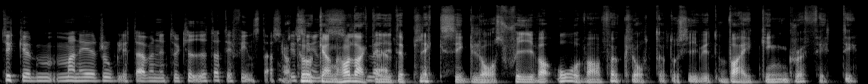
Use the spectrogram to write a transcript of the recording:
tycker man är roligt även i Turkiet att det finns där. Så Ja, turkarna har lagt väl. en liten plexiglasskiva ovanför klottret och skrivit Viking graffiti,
